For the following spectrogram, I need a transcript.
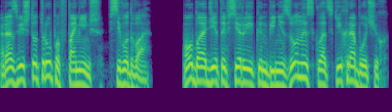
Разве что трупов поменьше, всего два. Оба одеты в серые комбинезоны складских рабочих.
